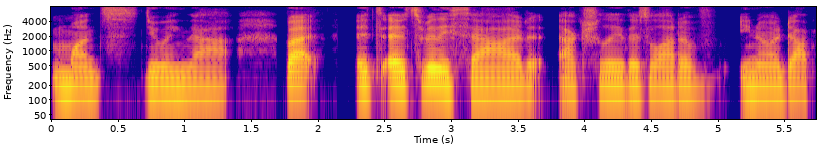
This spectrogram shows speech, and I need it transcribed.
months doing that. But it's it's really sad actually. There's a lot of, you know, adopt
